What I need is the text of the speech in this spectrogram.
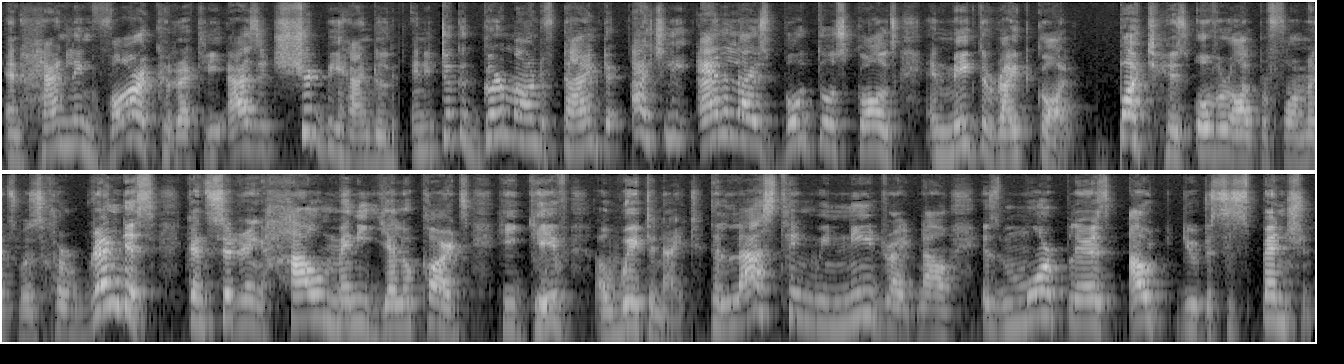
and handling VAR correctly as it should be handled. And he took a good amount of time to actually analyze both those calls and make the right call but his overall performance was horrendous considering how many yellow cards he gave away tonight. The last thing we need right now is more players out due to suspension.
